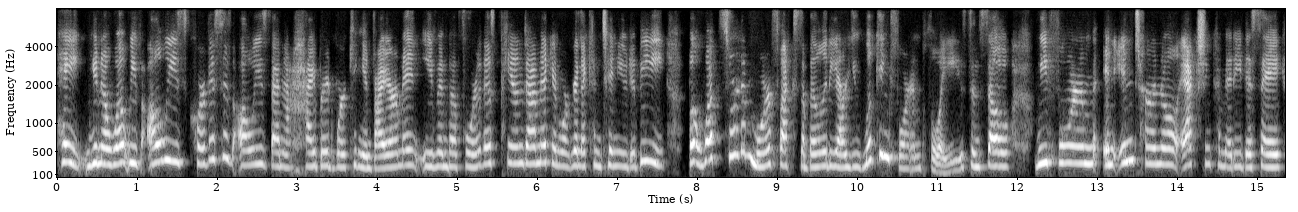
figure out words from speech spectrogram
hey you know what? We've always corvus has always been a hybrid working environment even before this pandemic and we're going to continue to be. But what sort of more flexibility are you looking for employees? And so we form an internal action committee to say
